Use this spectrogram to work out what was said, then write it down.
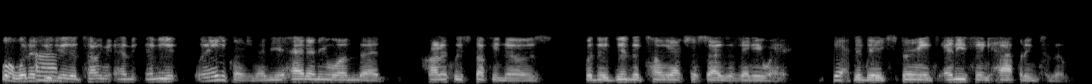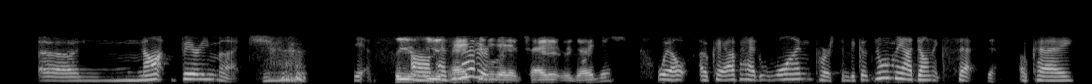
Well, what if you Um, do the tongue? Have, have you? Well, here's a question: Have you had anyone that chronically stuffy nose, but they did the tongue exercises anyway? Yes. Did they experience anything happening to them? Uh, not very much. yes. So you, Um, you've had people that have tried it regardless. Well, okay, I've had one person because normally I don't accept them. Okay.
